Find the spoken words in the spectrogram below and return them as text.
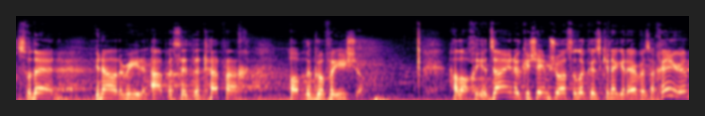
so then you're not allowed to read opposite the tefach of the Gufa Isha. Halacha Yadzayin Kishem Shu Asa Lukas Keneged Ervas Acherim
